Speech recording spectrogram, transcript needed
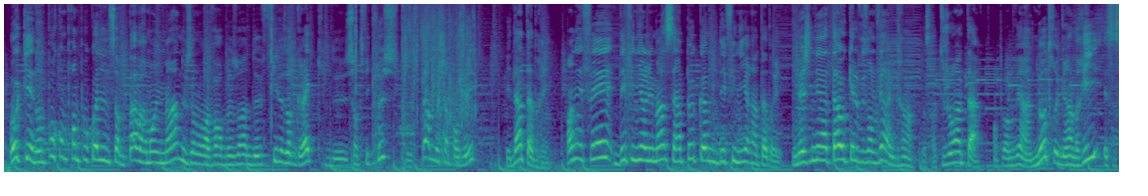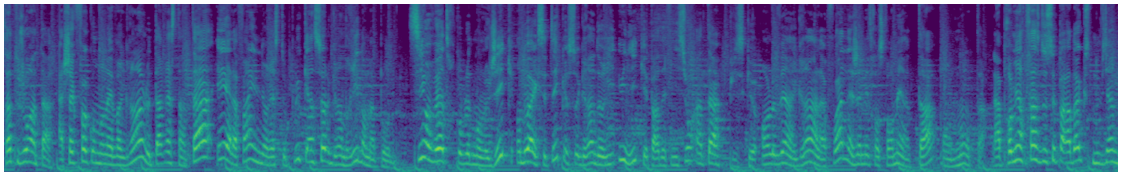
Ok, donc pour comprendre pourquoi nous ne sommes pas vraiment humains, nous allons avoir besoin de philosophes grecs, de scientifiques russes, de sperme de chimpanzé, et d'un tas de riz. En effet, définir l'humain, c'est un peu comme définir un tas de riz. Imaginez un tas auquel vous enlevez un grain, ce sera toujours un tas. On peut enlever un autre grain de riz, et ce sera toujours un tas. À chaque fois qu'on enlève un grain, le tas reste un tas, et à la fin, il ne reste plus qu'un seul grain de riz dans ma paume. Si on veut être complètement logique, on doit accepter que ce grain de riz unique est par définition un tas, puisque enlever un grain à la fois n'a jamais transformé un tas en non-tas. La première trace de ce paradoxe nous vient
